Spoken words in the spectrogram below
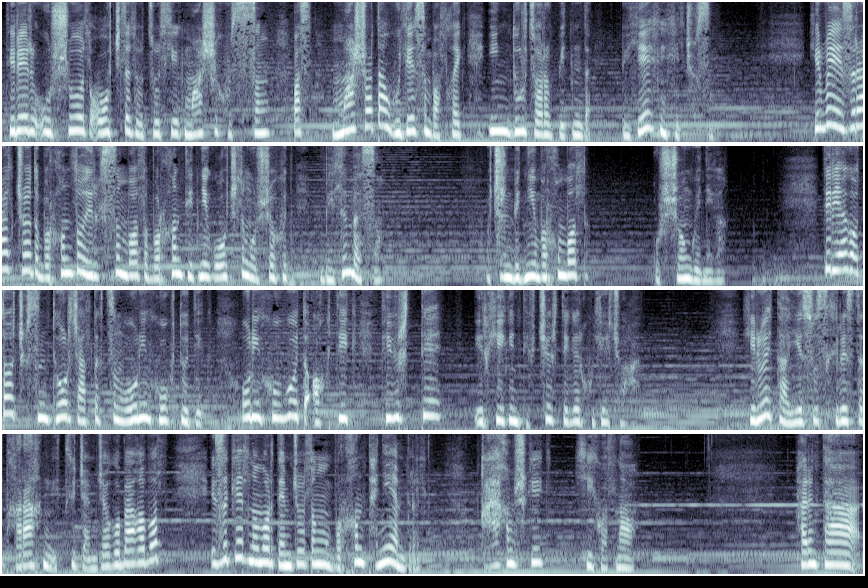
Тэрээр өршөөл уучлал үзүүлэхийг маш их хүссэн, бас маш удаан хүлээсэн болохыг энэ дүр зураг бидэнд билээхэн хэлж өгсөн. Хэрвээ Израильчууд Бурхан руу эргэсэн бол Бурхан тэднийг уучлан өршөөхөд бэлэн байсан. Учир нь бидний Бурхан бол өршөөнгүй нэгэн. Тэр яг одоо ч гэсэн төөрч алдагдсан өөрийн хүүхдүүдийг, өөрийн хөвгүүд октыг тэрвэртэй эрхийг нь төвчээртэйгээр хүлээж байгаа. Хэрвээ та Есүс Христэд хараахан итгэж амжаагүй байгаа бол Изекэл номоор дамжуулан Бурхан таны амьдралд гайхамшигыг хийх болно. Харин та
